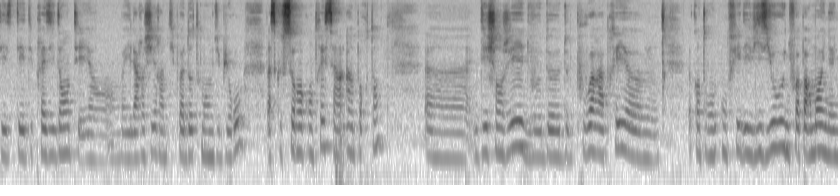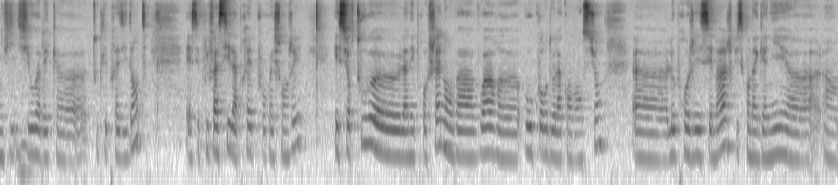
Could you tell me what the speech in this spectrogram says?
des, présidentes et on va élargir un petit peu à d'autres membres du bureau, parce que se rencontrer, c'est important euh, d'échanger, de, de, pouvoir après, euh, quand on, fait des visios, une fois par mois, il y a une visio avec euh, toutes les présidentes, et c'est plus facile après pour échanger. Et surtout, l'année prochaine, on va avoir au cours de la convention le projet SEMAGE, puisqu'on a gagné un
